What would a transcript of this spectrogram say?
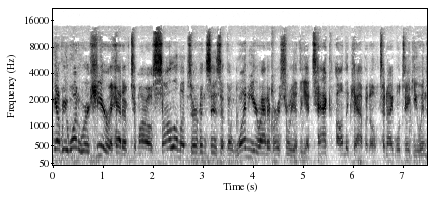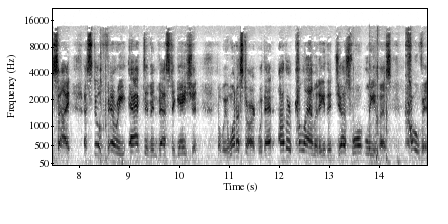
Evening, everyone. We're here ahead of tomorrow's solemn observances of the one year anniversary of the attack on the Capitol. Tonight, we'll take you inside a still very active investigation. But we want to start with that other calamity that just won't leave us COVID.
